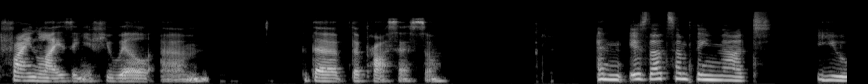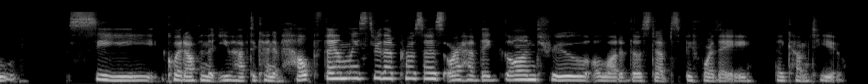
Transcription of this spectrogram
finalizing, if you will, um, the the process. So, and is that something that you see quite often that you have to kind of help families through that process, or have they gone through a lot of those steps before they they come to you?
